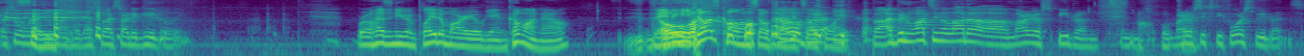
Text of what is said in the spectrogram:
that's what went through my head. That's why I started giggling. Bro hasn't even played a Mario game. Come on now. Maybe Oh. he does call himself that No, at some but point. but I've been watching a lot of uh, Mario speedruns and Oh, okay. Mario 64 speedruns.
